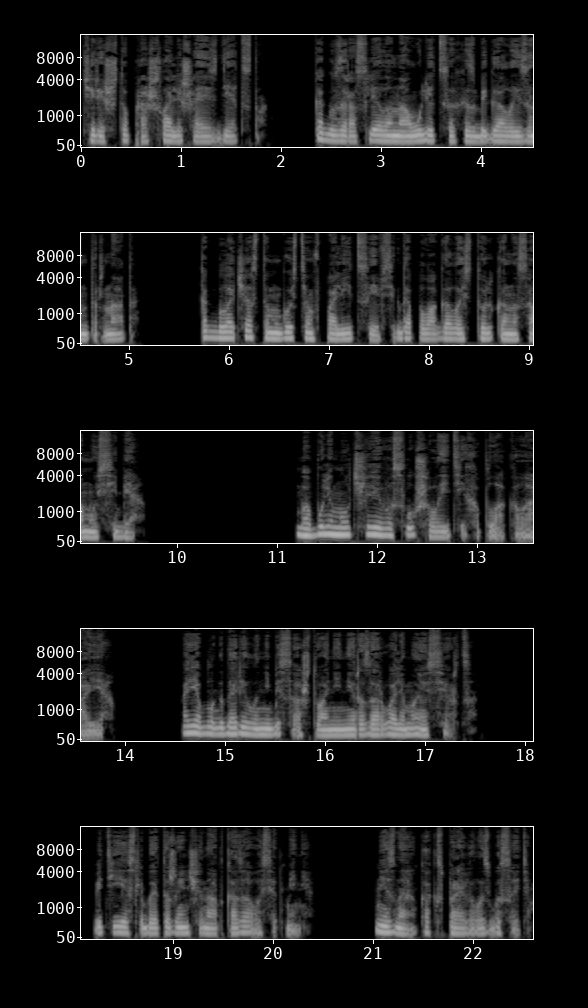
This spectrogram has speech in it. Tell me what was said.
через что прошла, лишаясь детства. Как взрослела на улицах и сбегала из интерната. Как была частым гостем в полиции всегда полагалась только на саму себя. Бабуля молчаливо слушала и тихо плакала, а я... А я благодарила небеса, что они не разорвали мое сердце. Ведь если бы эта женщина отказалась от меня, не знаю, как справилась бы с этим.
